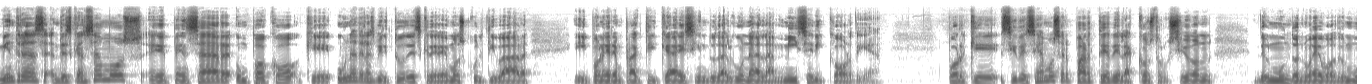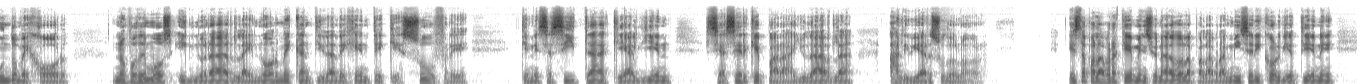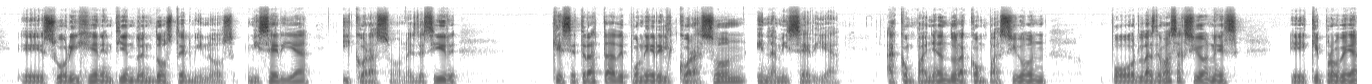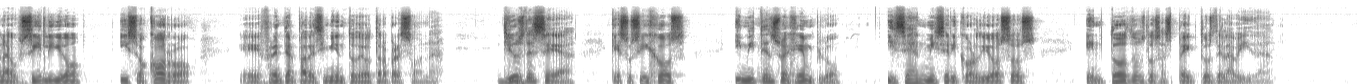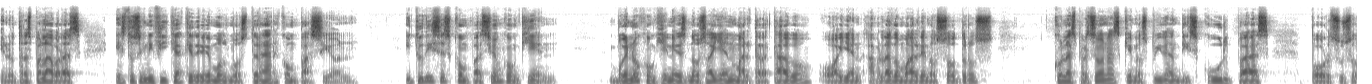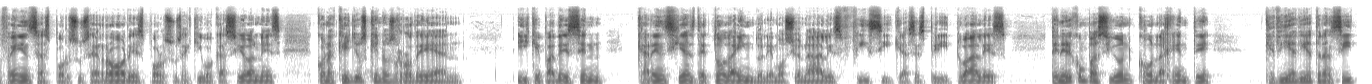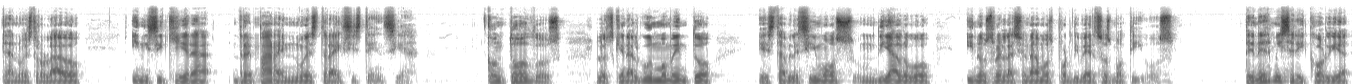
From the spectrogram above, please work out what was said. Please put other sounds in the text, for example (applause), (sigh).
Mientras descansamos, eh, pensar un poco que una de las virtudes que debemos cultivar y poner en práctica es sin duda alguna la misericordia. Porque si deseamos ser parte de la construcción de un mundo nuevo, de un mundo mejor, no podemos ignorar la enorme cantidad de gente que sufre, que necesita que alguien se acerque para ayudarla a aliviar su dolor. Esta palabra que he mencionado, la palabra misericordia, tiene eh, su origen, entiendo, en dos términos, miseria y corazón. Es decir, que se trata de poner el corazón en la miseria, acompañando la compasión por las demás acciones eh, que provean auxilio y socorro eh, frente al padecimiento de otra persona. Dios desea que sus hijos imiten su ejemplo y sean misericordiosos en todos los aspectos de la vida. En otras palabras, esto significa que debemos mostrar compasión. ¿Y tú dices compasión con quién? Bueno, con quienes nos hayan maltratado o hayan hablado mal de nosotros, con las personas que nos pidan disculpas por sus ofensas, por sus errores, por sus equivocaciones, con aquellos que nos rodean y que padecen carencias de toda índole, emocionales, físicas, espirituales, tener compasión con la gente que día a día transita a nuestro lado y ni siquiera repara en nuestra existencia. Con todos los que en algún momento establecimos un diálogo y nos relacionamos por diversos motivos. Tener misericordia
